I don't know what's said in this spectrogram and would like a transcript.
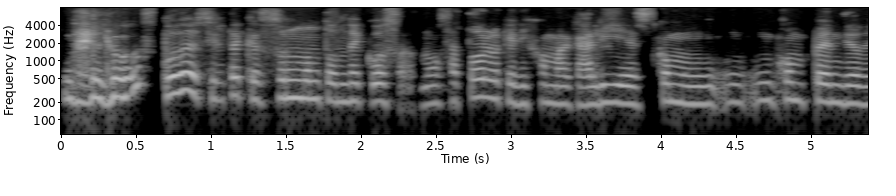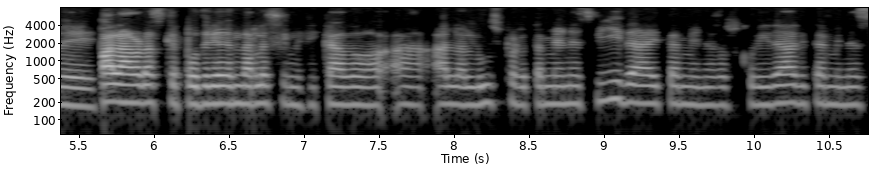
de luz, puedo decirte que es un montón de cosas, ¿no? O sea, todo lo que dijo Magali es como un, un compendio de palabras que podrían darle significado a, a, la luz, pero también es vida y también es oscuridad y también es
